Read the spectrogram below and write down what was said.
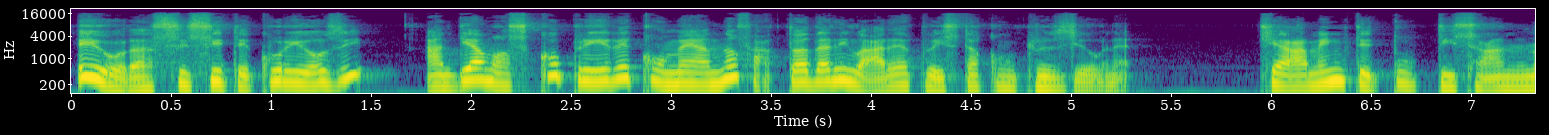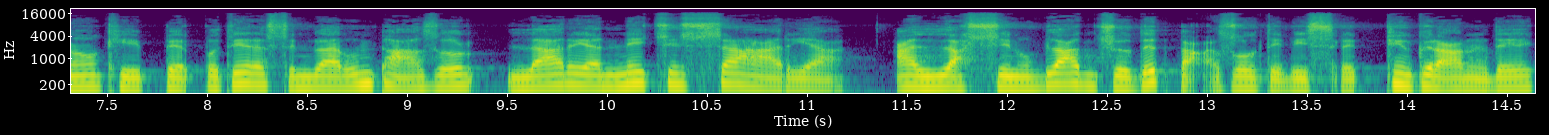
E ora, se siete curiosi, andiamo a scoprire come hanno fatto ad arrivare a questa conclusione. Chiaramente tutti sanno che per poter assemblare un puzzle l'area necessaria all'assemblaggio del puzzle deve essere più grande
